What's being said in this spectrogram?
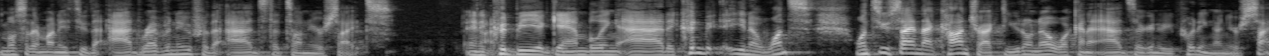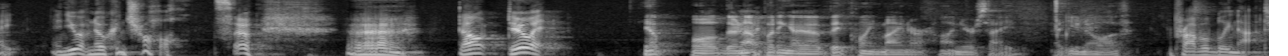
most of their money through the ad revenue for the ads that's on your sites and it could be a gambling ad. It could be you know once once you sign that contract you don't know what kind of ads they're going to be putting on your site and you have no control. So uh, don't do it. Yep. Well they're not putting a bitcoin miner on your site that you know of. Probably not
